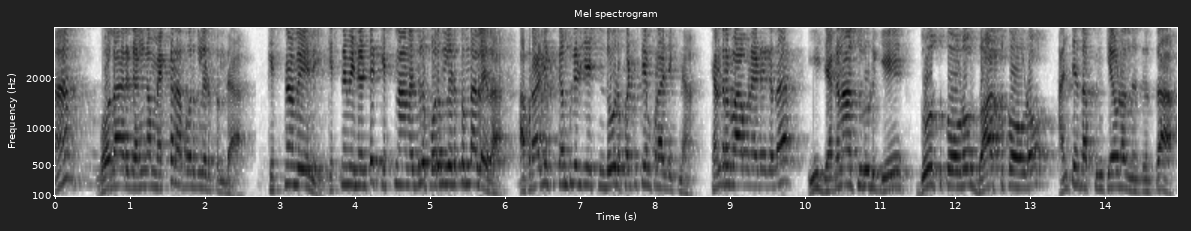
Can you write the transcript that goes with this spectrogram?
ఆ? గోదావరి గంగమ్మ ఎక్కడ పరుగులు ఎడుతుందా? కృష్ణవేణి. కృష్ణవేణి అంటే కృష్ణా నదిలో పరుగులు ఎడుతుందా లేదా? ఆ ప్రాజెక్ట్ కంప్లీట్ చేసింది ఎవరు? పట్టిసీమ ప్రాజెక్ట్ నా చంద్రబాబు నాయుడు కదా. ఈ జగనాసురుడికి దోచుకోవడం దాచుకోవడం అంతే తప్ప ఇంకేమడం తెలుసా?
